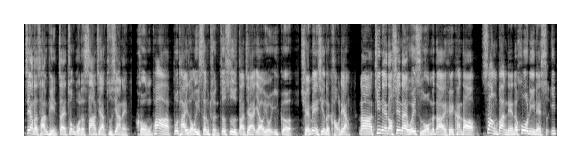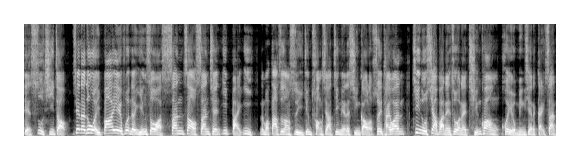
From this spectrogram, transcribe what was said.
这样的产品在中国的杀价之下呢，恐怕不太容易生存。这是大家要有一个全面性的考量。那今年到现在为止，我们大家也可以看到，上半年的获利呢是一点四七兆。现在如果以八月份的营收啊三兆三千一百亿，那么大致上是已经创下今年的新高了。所以台湾进入下半年之后呢，情况会有明显的改善。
